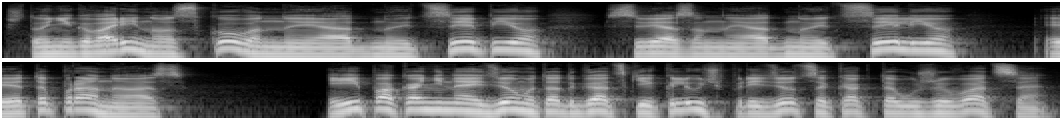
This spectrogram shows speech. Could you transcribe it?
Что не говори, но скованные одной цепью, связанные одной целью, это про нас. И пока не найдем этот гадский ключ, придется как-то уживаться.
